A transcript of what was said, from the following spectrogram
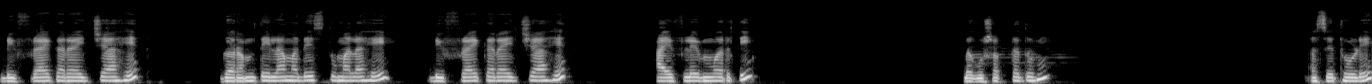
डीप फ्राय करायचे आहेत. गरम तेलामध्येच तुम्हाला हे डीप फ्राय करायचे आहेत. हाय फ्लेमवरती. बघू शकता तुम्ही? असे थोडे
